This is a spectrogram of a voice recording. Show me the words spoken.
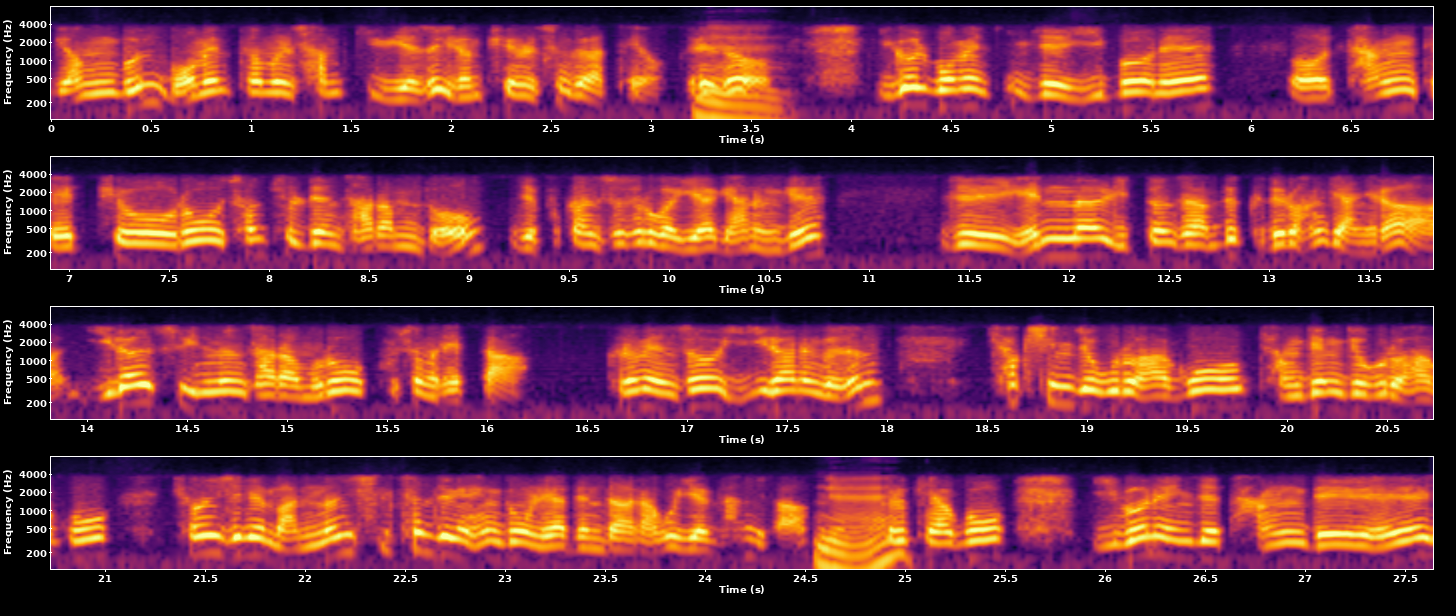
명분, 모멘텀을 삼기 위해서 이런 표현을 쓴 것 같아요. 그래서 네. 이걸 보면 이제 이번에 어, 당 대표로 선출된 사람도 이제 북한 스스로가 이야기하는 게 이제 옛날 있던 사람들 그대로 한 게 아니라 일할 수 있는 사람으로 구성을 했다. 그러면서 일하는 것은 혁신적으로 하고 경쟁적으로 하고 현실에 맞는 실천적인 행동을 해야 된다라고 이야기를 합니다. 네. 그렇게 하고 이번에 이제 당 대회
